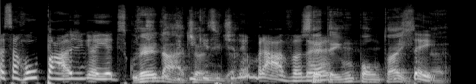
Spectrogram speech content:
essa roupagem aí a discutir Verdade, que, que isso te lembrava, né? Você tem um ponto aí. Não sei. É.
